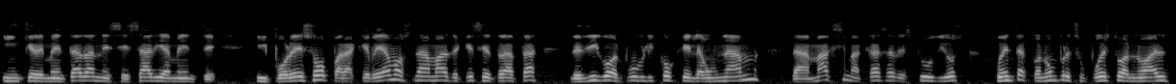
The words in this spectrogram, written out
incrementada necesariamente. Y por eso, para que veamos nada más de qué se trata, le digo al público que la UNAM, la máxima casa de estudios, cuenta con un presupuesto anual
